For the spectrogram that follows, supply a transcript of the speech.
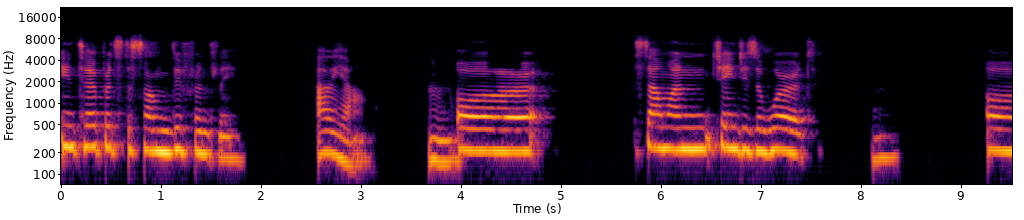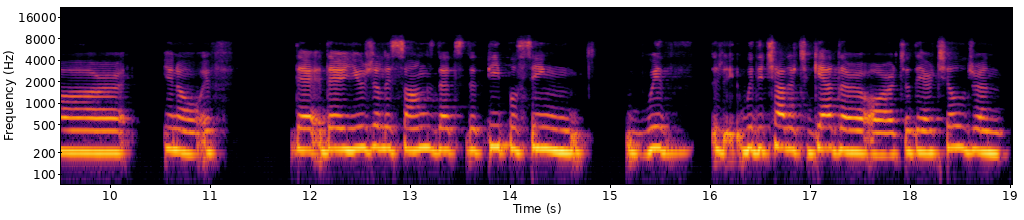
interprets the song differently. Oh yeah. Mm. Or someone changes a word. Mm. Or you know, if they're they're usually songs that that people sing with with each other together or to their children.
